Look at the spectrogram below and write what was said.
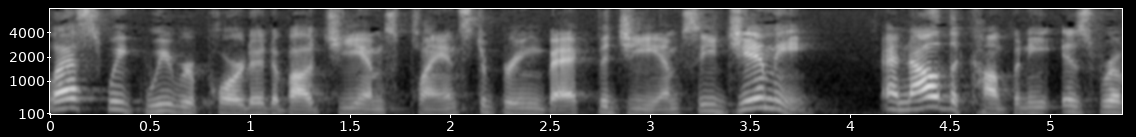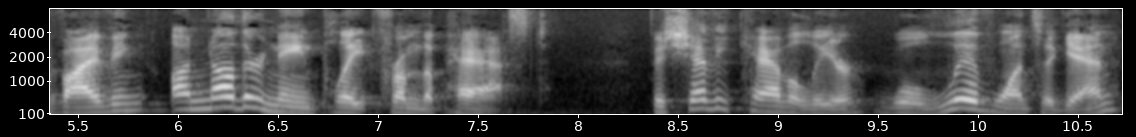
Last week we reported about GM's plans to bring back the GMC Jimmy, and now the company is reviving another nameplate from the past. The Chevy Cavalier will live once again,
